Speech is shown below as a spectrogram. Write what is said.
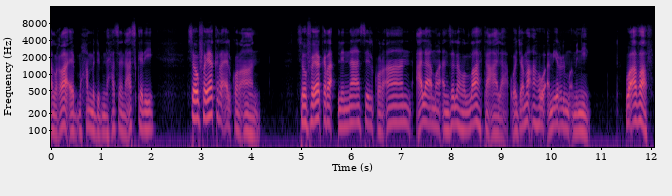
الغائب محمد بن حسن العسكري سوف يقرأ القرآن. سوف يقرأ للناس القرآن على ما أنزله الله تعالى وجمعه أمير المؤمنين. وأضاف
